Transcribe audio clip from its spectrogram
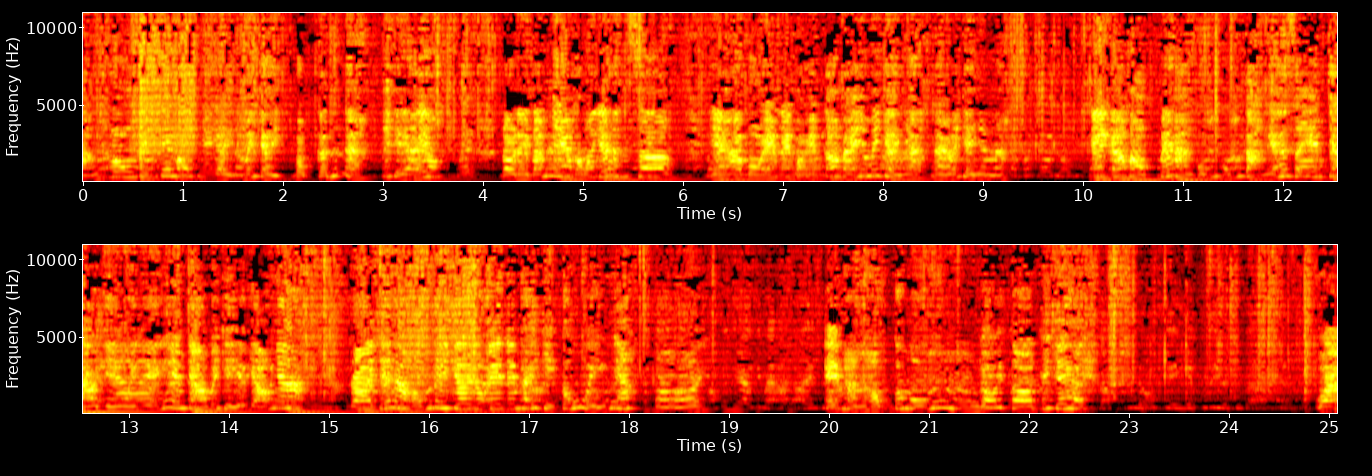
tặng luôn những cái mộc như vậy nè, mấy chị. Mộc kính nè, mấy chị thấy không? Đồ đẹp lắm nha, cảm ơn giá thanh sơn. Dạ bộ em đang bọn em có bán cho mấy chị nha. Nè, mấy chị nhìn nè. Ngay cả mộc mấy hàng cũng cũng tặng giá sẽ em chào chị nguyễn yến, em chào mấy chị yêu dấu nha. Rồi, thế nào không đi chơi noel, em thấy chị tú nguyễn nha. Rồi em hằng không có muốn gọi tên mấy chế ơi quá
